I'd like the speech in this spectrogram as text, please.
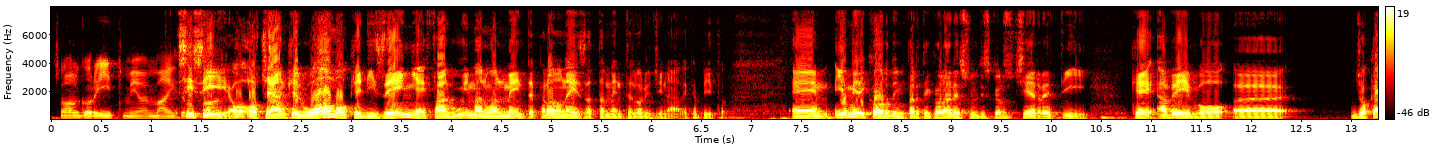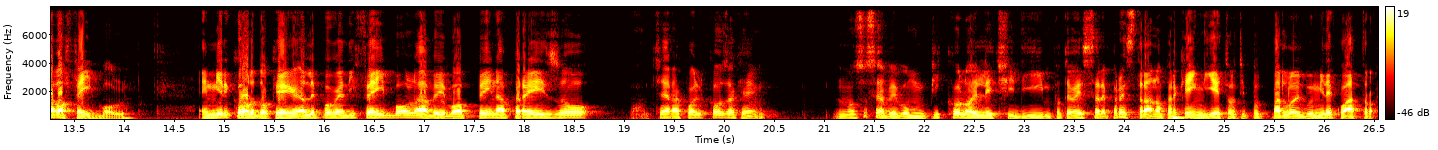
Sono algoritmi ormai. Sì, sì, o, o c'è anche l'uomo che disegna e fa lui manualmente, però non è esattamente l'originale, capito? Ehm, io mi ricordo in particolare sul discorso CRT che avevo, eh, giocavo a Fable e mi ricordo che all'epoca di Fable avevo appena preso, c'era qualcosa che, non so se avevo un piccolo LCD, poteva essere, però è strano perché è indietro, tipo parlo del 2004,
